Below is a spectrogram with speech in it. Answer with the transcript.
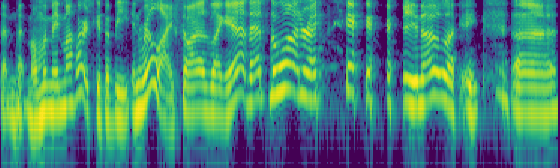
that that moment made my heart skip a beat in real life. So I was like, yeah, that's the one right there. you know, like uh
